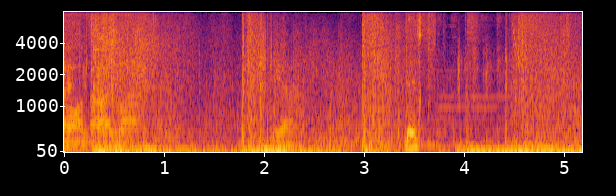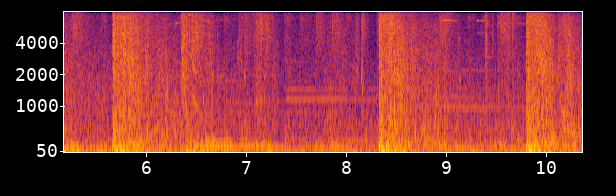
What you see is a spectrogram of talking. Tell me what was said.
Up Sniping. on Naga. Yeah. They Oh,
